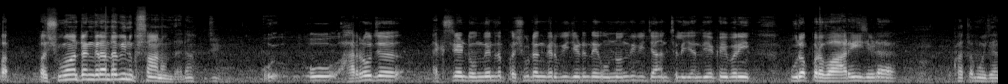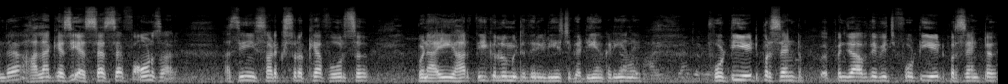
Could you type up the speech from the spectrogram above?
ਪ- ਪਸ਼ੂਆਂ ਡੰਗਰਾਂ ਦਾ ਵੀ ਨੁਕਸਾਨ ਹੁੰਦਾ ਨਾ। ਜੀ। ਉਹ ਉਹ ਹਰ ਰੋਜ਼ ਐਕਸੀਡੈਂਟ ਹੁੰਦੇ ਨੇ ਤਾਂ ਪਸ਼ੂ ਡੰਗਰ ਵੀ ਜਿਹੜੇ ਨੇ ਉਹਨਾਂ ਦੀ ਵੀ ਜਾਨ ਚਲੀ ਜਾਂਦੀ ਹੈ। ਕਈ ਵਾਰੀ ਪੂਰਾ ਪਰਿਵਾਰ ਹੀ ਜਿਹੜਾ ਹੈ, ਉਹ ਖਤਮ ਹੋ ਜਾਂਦਾ ਹੈ। ਹਾਲਾਂਕਿ ਅਸੀਂ ਐਸਐਸਐਫ ਆਉਣ ਸਾਰ ਅਸੀਂ ਸੜਕ ਸੁਰੱਖਿਆ ਫੋਰਸ ਬਣਾਈ ਹਰ 30 ਕਿਲੋਮੀਟਰ ਦੇ ਰੇਡੀਅਸ 'ਚ ਗੱਡੀਆਂ ਖੜੀਆਂ ਨੇ। 48% ਪ- ਪੰਜਾਬ ਦੇ ਵਿੱਚ 48%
